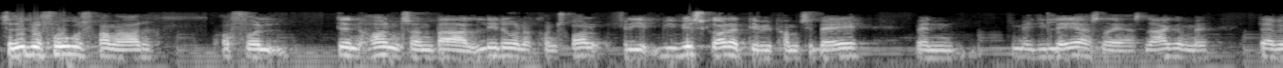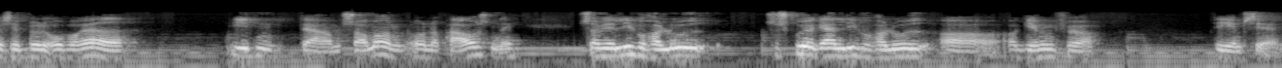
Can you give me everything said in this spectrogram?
Så det blev fokus fremadrettet, og få den hånd sådan bare lidt under kontrol, fordi vi vidste godt, at det ville komme tilbage, men med de læger og sådan noget, jeg har snakket med, der hvis jeg blev opereret i den der om sommeren under pausen, ikke, så ville jeg lige kunne holde ud, så skulle jeg gerne lige kunne holde ud og, og gennemføre DM-serien,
